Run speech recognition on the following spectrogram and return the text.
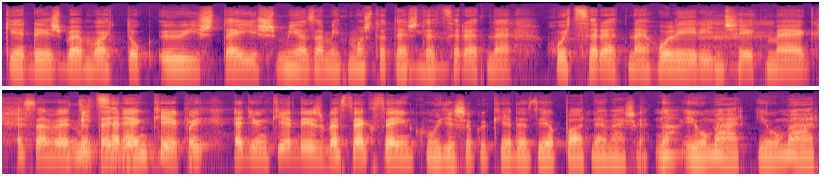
kérdésben vagytok, ő is, te is, mi az, amit most a tested Igen. szeretne, hogy szeretne, hol érintsék meg. Eszembe jutott egy szeret... ilyen kép, hogy együnk kérdésbe, szexeljünk úgy, és akkor kérdezi a partner másra, na, jó már, jó már,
